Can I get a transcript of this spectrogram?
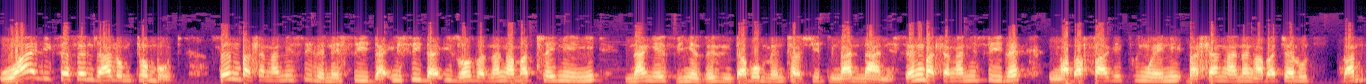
While kusesenjalo mthombothi? Sengibahlanganisile nesida. Isida izoza nangama training nangezinye zezinto abo mentorship nani nani sengibahlanganisile ngabafaka ecingweni bahlangana ngabatshela ukuthi abantu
